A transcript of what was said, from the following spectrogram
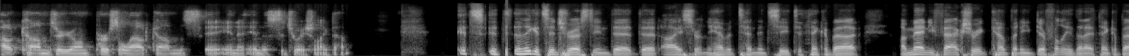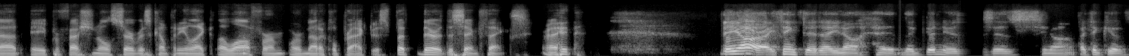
outcomes or your own personal outcomes in a, in a situation like that it's it's i think it's interesting that that i certainly have a tendency to think about a manufacturing company differently than i think about a professional service company like a law firm or medical practice but they're the same things right they are. I think that uh, you know the good news is you know if I think of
